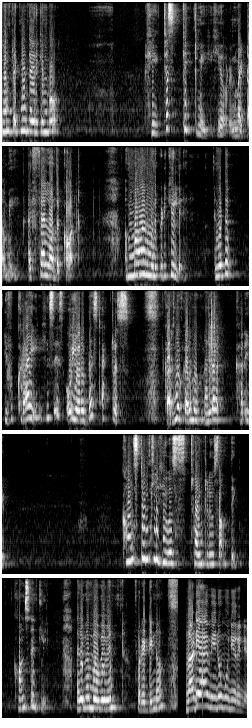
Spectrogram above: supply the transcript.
ഞാൻ പ്രഗ്നന്റ് ആയിരിക്കുമ്പോൾ he just kicked me here in my tummy I fell on the cot അമ്മ ഇങ്ങനെ പിടിക്കില്ലേ? എന്നിട്ട് you cry he says oh you are a best actress കരഞ്ഞു കരഞ്ഞു നല്ല കരയും. Constantly he was trying to do something constantly I remember we went for a dinner. നടിയായ മിനു മുനീറിന്റെ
